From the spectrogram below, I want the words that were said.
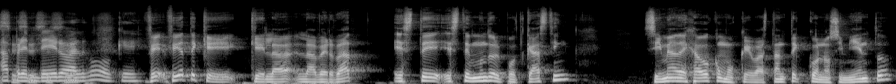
aprender o algo o qué. Fíjate que, que la, la, verdad, este, este mundo del podcasting sí me ha dejado como que bastante conocimiento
